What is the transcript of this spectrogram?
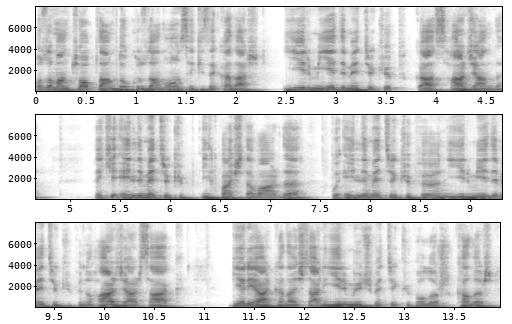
O zaman toplam 9'dan 18'e kadar 27 metreküp gaz harcandı. Peki 50 metreküp ilk başta vardı. Bu 50 metreküpün 27 metreküpünü harcarsak geriye arkadaşlar 23 metreküp olur kalır.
